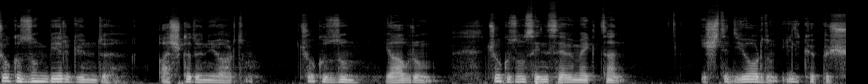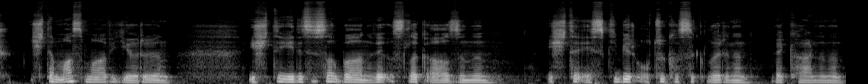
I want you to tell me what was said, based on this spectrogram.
Çok uzun bir gündü. Aşka dönüyordum. Çok uzun yavrum. Çok uzun seni sevmekten. İşte diyordum ilk öpüş. İşte masmavi yarığın. İşte yedisi sabahın ve ıslak ağzının. İşte eski bir otu kasıklarının ve karnının.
